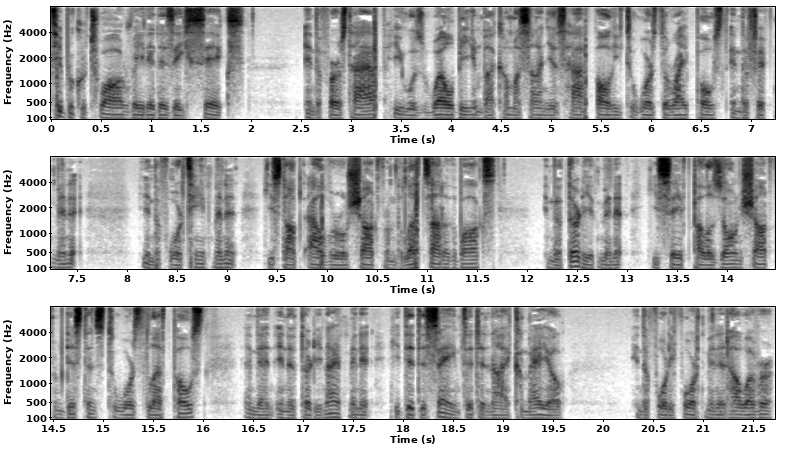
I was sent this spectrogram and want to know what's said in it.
Thibaut Courtois rated as a 6. In the first half, he was well beaten by Comesaña's half volley towards the right post in the 5th minute. In the 14th minute, he stopped Alvaro's shot from the left side of the box. In the 30th minute, he saved Palazón's shot from distance towards the left post, and then in the 39th minute, he did the same to deny Camello. In the 44th minute, however,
